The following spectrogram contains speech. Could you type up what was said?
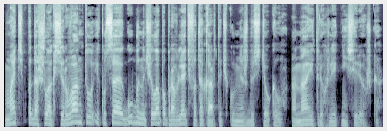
Мать подошла к серванту и, кусая губы, начала поправлять фотокарточку между стекол. Она и трехлетний Сережка.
